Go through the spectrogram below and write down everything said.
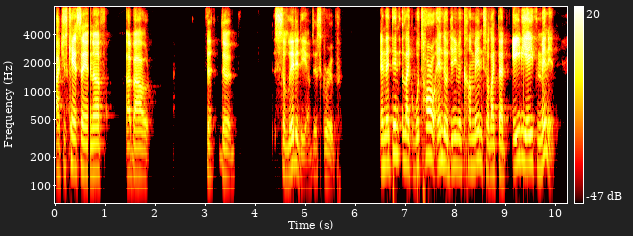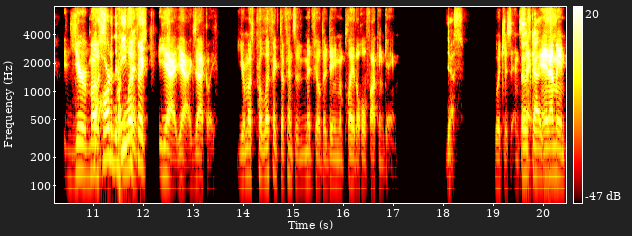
I just can't say enough about the the solidity of this group. And they didn't like Wataru Endo didn't even come in till like that 88th minute. Your most heart of the defense. prolific, yeah, yeah, exactly. Your most prolific defensive midfielder didn't even play the whole fucking game. Yes. which is insane. Those guys- And I mean,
